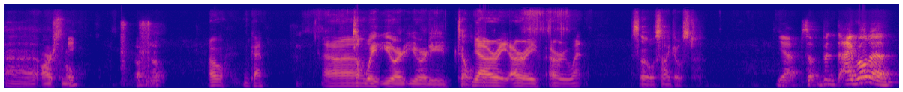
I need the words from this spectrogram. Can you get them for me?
uh, Arsenal. Oh, no. oh, okay. Um, oh, wait, you already you already teleported. Yeah, I already, I already, I already went. So Psyghost. Yeah. So, but I rolled a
